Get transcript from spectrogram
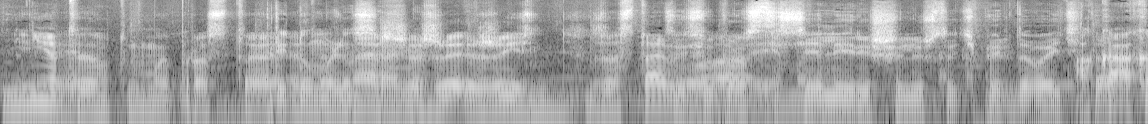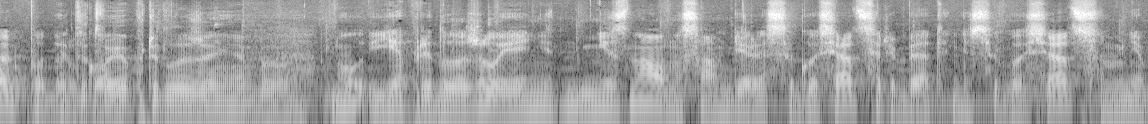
Нет, Или мы просто придумали это, знаешь, сами? жи- жизнь заставила. То есть вы просто и мы- сели и решили, что теперь давайте А так? как, а как по-другому? Это твое предложение было? Ну, я предложил, я не, не знал, на самом деле, согласятся ребята, не согласятся. Мне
